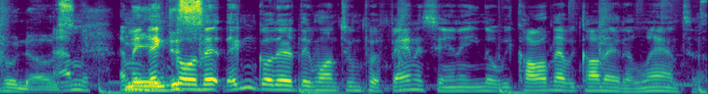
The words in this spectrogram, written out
who knows? I mean, I mean, they can go there. They can go there if they want to and put fantasy in it. You know, we call that we call that Atlanta.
